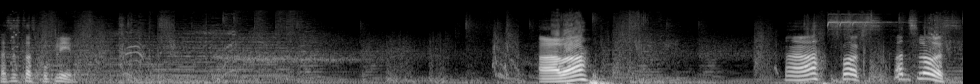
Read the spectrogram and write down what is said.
Das ist das Problem. Aber... Ah, Fox, was ist los?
